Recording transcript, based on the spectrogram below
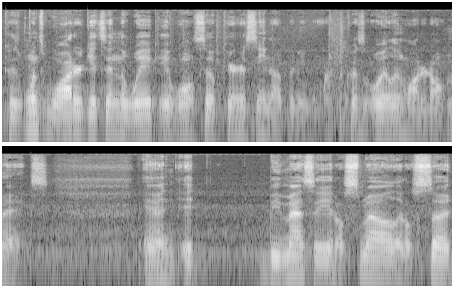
Because once water gets in the wick, it won't soak kerosene up anymore. Because oil and water don't mix. And it be messy, it'll smell, it'll soot.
